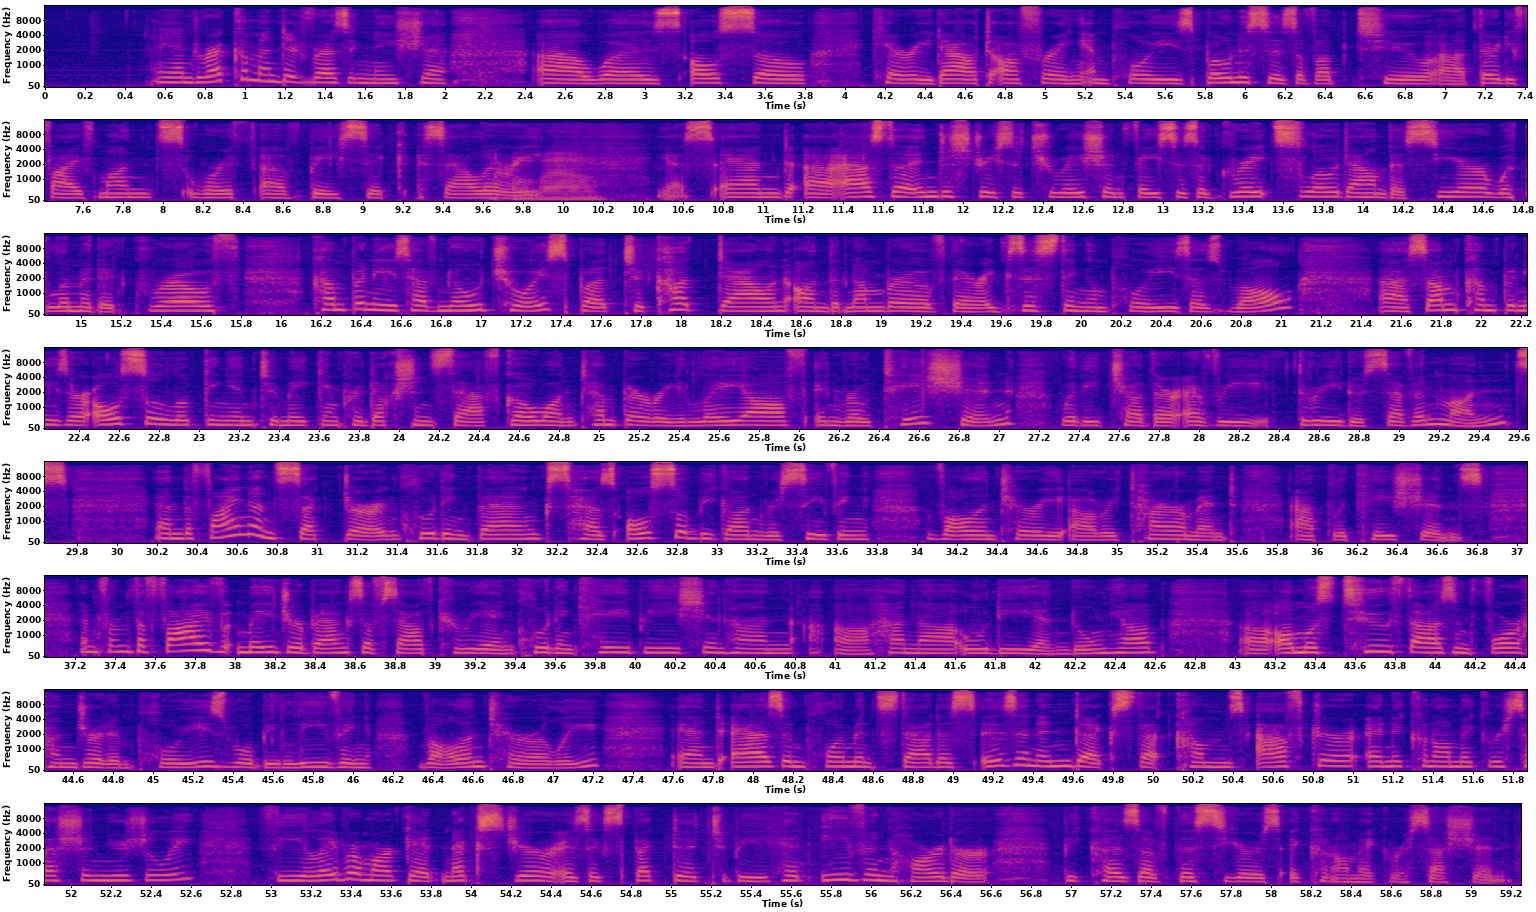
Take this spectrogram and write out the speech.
And recommended resignation uh, was also carried out, offering employees bonuses of up to uh, 35 months worth of basic salary. Oh, wow. Yes, and uh, as the industry situation faces a great slowdown this year with limited growth, companies have no choice but to cut down on the number of their existing employees as well. Uh, some companies are also looking into making production staff go on temporary layoff in rotation with each other every three to seven months. And the finance sector, including banks, has also begun receiving voluntary uh, retirement applications. And from the five major banks of South Korea, including KB, Shinhan, uh, Hana, Woori, and Nonghyup, uh, almost 2,400 employees will be leaving voluntarily. And as employment status is an index that comes after an economic recession, usually, the labor market next year is expected to be hit even harder because of this year's economic recession.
